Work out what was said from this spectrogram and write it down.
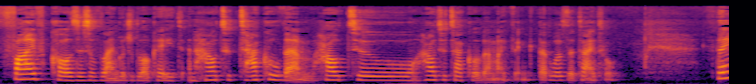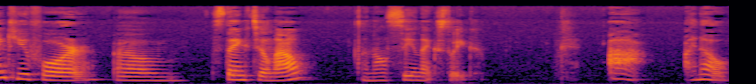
Five causes of language blockade and how to tackle them. How to how to tackle them i think. That was the title. Thank you for um, staying till now and i'll see you next week. Ah i know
